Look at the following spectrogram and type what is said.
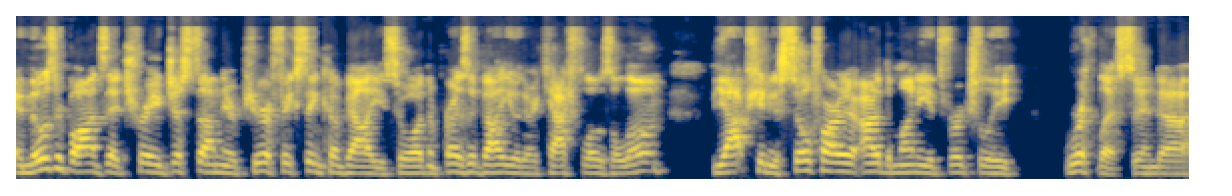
And those are bonds that trade just on their pure fixed income value. So on the present value of their cash flows alone, the option is so far out of the money, it's virtually worthless. And uh,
